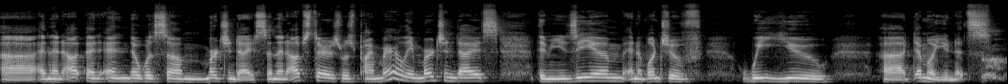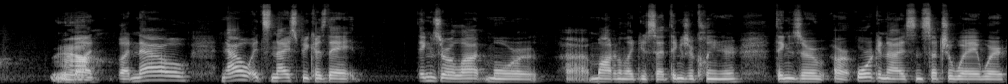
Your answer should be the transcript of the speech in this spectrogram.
Uh, and then up, and, and there was some merchandise, and then upstairs was primarily merchandise, the museum, and a bunch of Wii U uh, demo units. Yeah. But but now now it's nice because they things are a lot more uh, modern, like you said. Things are cleaner. Things are, are organized in such a way where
